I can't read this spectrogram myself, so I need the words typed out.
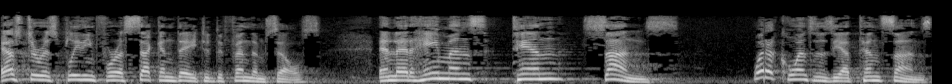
Esther is pleading for a second day to defend themselves. And let Haman's ten sons, what a coincidence he had ten sons,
